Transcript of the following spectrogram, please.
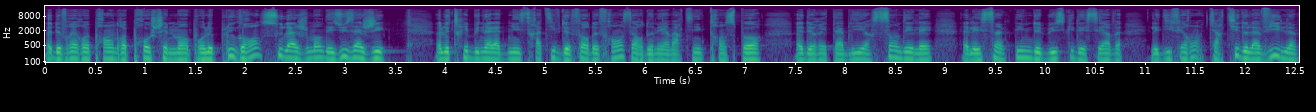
devraient reprendre prochainement pour le plus grand soulagement des usagers. Le tribunal administratif de Fort-de-France a ordonné à Martinique Transport de rétablir sans délai les cinq lignes de bus qui desservent les différents quartiers de la ville.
